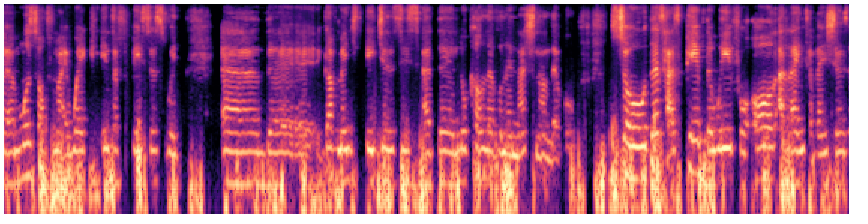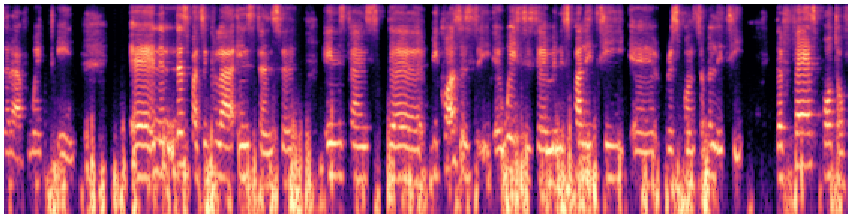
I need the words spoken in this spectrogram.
uh, most of my work interfaces with uh, the government agencies at the local level and national level. So this has paved the way for all other interventions that I've worked in. And in this particular instance, uh, instance, the because it's, uh, waste is a municipality responsibility, the first port of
